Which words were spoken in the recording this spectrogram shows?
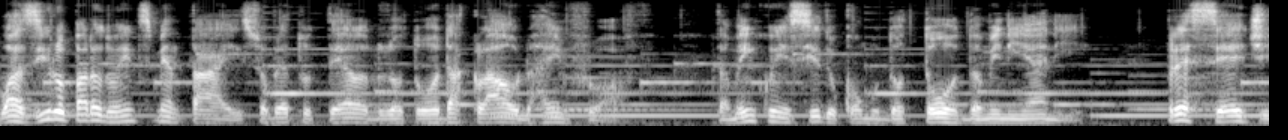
O asilo para doentes mentais sob a tutela do Dr. da Cloud Heimfroth, também conhecido como Dr. Dominiani, precede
